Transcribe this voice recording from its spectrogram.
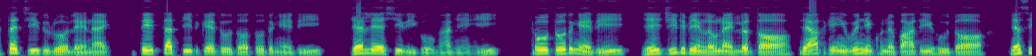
အသက်ကြီးသူတို့အလယ်၌အသေးသက်ပြီးတကဲ့သို့သောတိုးတငယ်သည်ရက်လျက်ရှိသည်ကိုငါမြင်၏ ထိုတိုးတငယ်သည်ရေကြီးတစ်ပြင်လုံး၌လွတ်သောဘုရားသခင်၏ဝိညာဉ်ခုနှစ်ပါးတည်းဟုသောမျက်စိ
